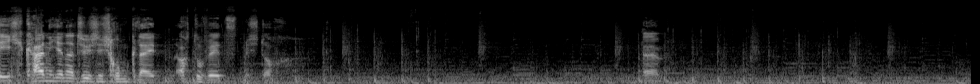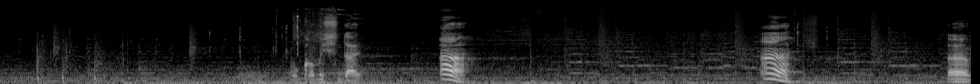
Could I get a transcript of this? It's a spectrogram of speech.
Ich kann hier natürlich nicht rumgleiten. Ach, du wählst mich doch. Ähm. Wo komme ich denn da? Ah. Ah. Ähm.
